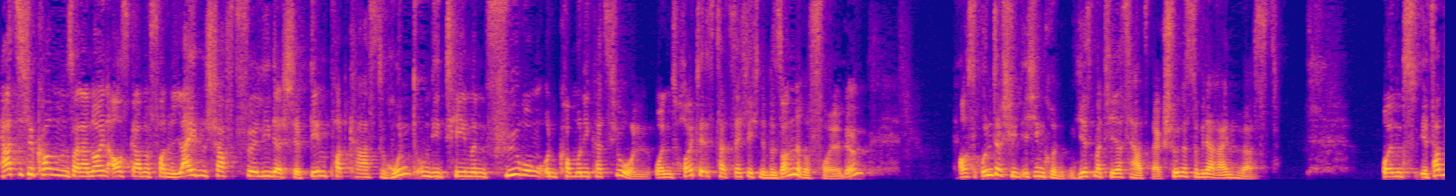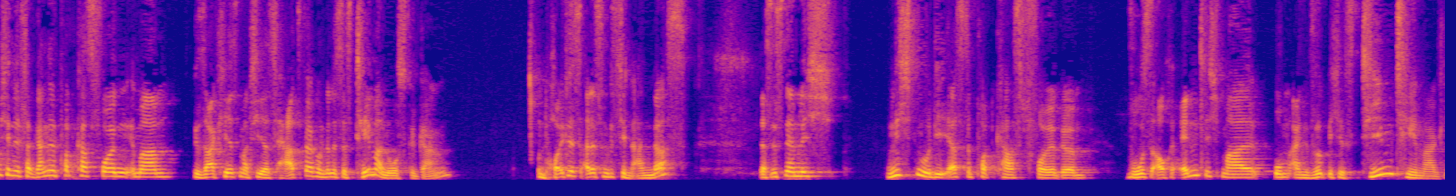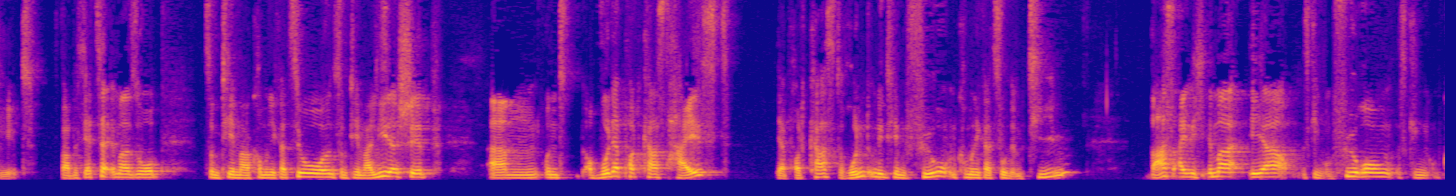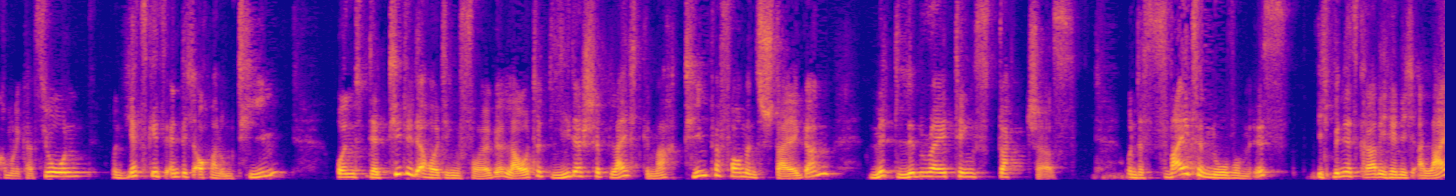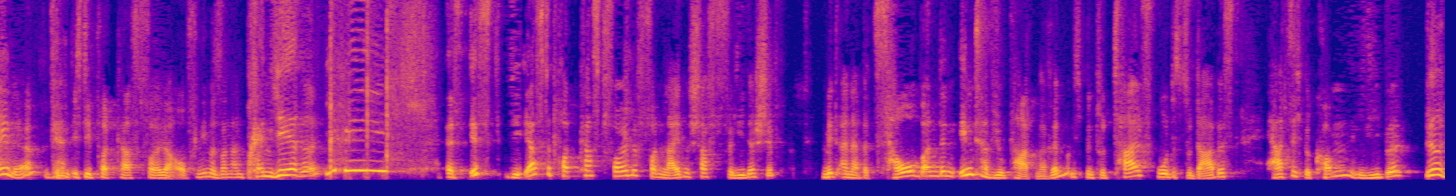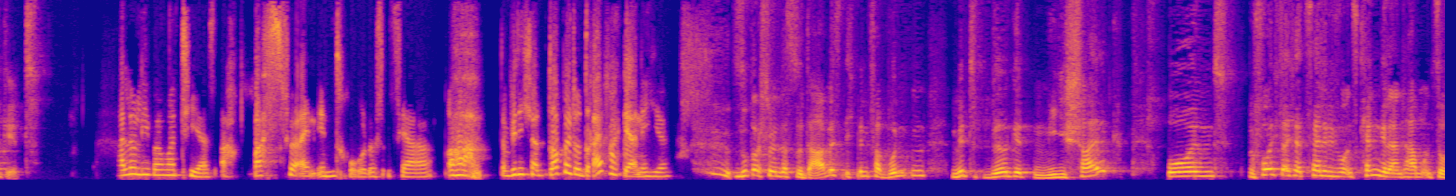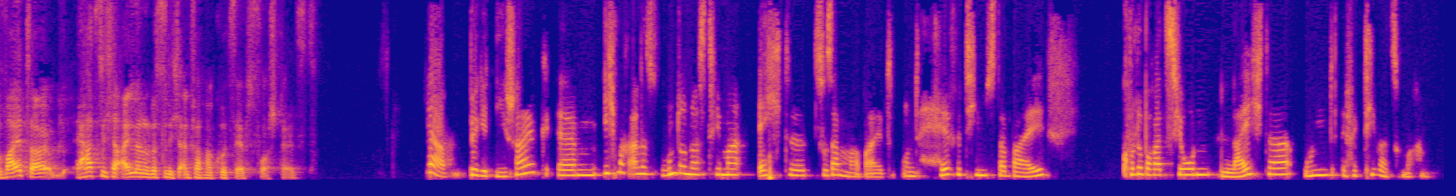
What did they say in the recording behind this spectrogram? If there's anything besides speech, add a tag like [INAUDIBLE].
Herzlich willkommen zu einer neuen Ausgabe von Leidenschaft für Leadership, dem Podcast rund um die Themen Führung und Kommunikation. Und heute ist tatsächlich eine besondere Folge aus unterschiedlichen Gründen. Hier ist Matthias Herzberg. Schön, dass du wieder reinhörst. Und jetzt habe ich in den vergangenen Podcast-Folgen immer gesagt, hier ist Matthias Herzberg und dann ist das Thema losgegangen. Und heute ist alles ein bisschen anders. Das ist nämlich nicht nur die erste Podcast-Folge, wo es auch endlich mal um ein wirkliches Teamthema geht war bis jetzt ja immer so zum Thema Kommunikation, zum Thema Leadership. Ähm, und obwohl der Podcast heißt, der Podcast rund um die Themen Führung und Kommunikation im Team, war es eigentlich immer eher, es ging um Führung, es ging um Kommunikation und jetzt geht es endlich auch mal um Team. Und der Titel der heutigen Folge lautet Leadership leicht gemacht, Team Performance steigern mit Liberating Structures. Und das zweite Novum ist, ich bin jetzt gerade hier nicht alleine, während ich die Podcast-Folge aufnehme, sondern Premiere. Yippie! Es ist die erste Podcast-Folge von Leidenschaft für Leadership mit einer bezaubernden Interviewpartnerin und ich bin total froh, dass du da bist. Herzlich willkommen, liebe Birgit. Hallo, lieber Matthias. Ach, was für ein Intro. Das ist ja, oh, da bin ich ja doppelt und dreifach gerne hier. Super schön, dass du da bist. Ich bin verbunden mit Birgit Mieschalk und Bevor ich gleich erzähle, wie wir uns kennengelernt haben und so weiter, herzliche Einladung, dass du dich einfach mal kurz selbst vorstellst. Ja, Birgit Nieschalk. Ähm, ich mache alles rund um das Thema echte Zusammenarbeit und helfe Teams dabei, Kollaboration leichter und effektiver zu machen.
